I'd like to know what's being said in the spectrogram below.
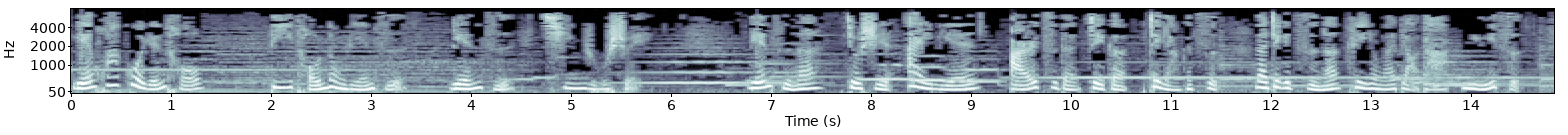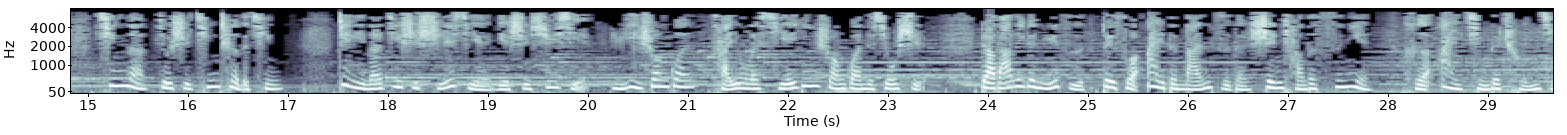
莲花过人头，低头弄莲子，莲子清如水。”莲子呢，就是爱莲儿子的这个这两个字。那这个子呢，可以用来表达女子。清呢，就是清澈的清。这里呢既是实写也是虚写，语义双关，采用了谐音双关的修饰，表达了一个女子对所爱的男子的深长的思念和爱情的纯洁。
